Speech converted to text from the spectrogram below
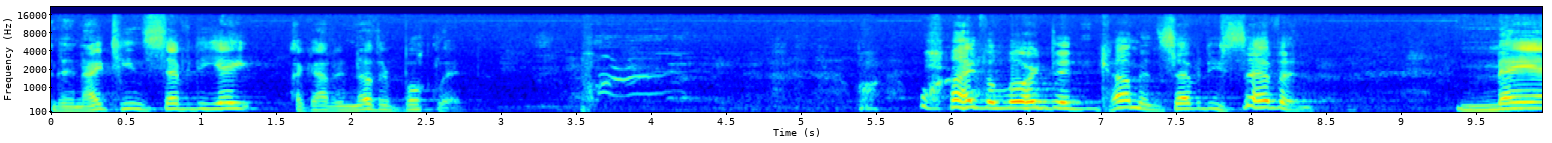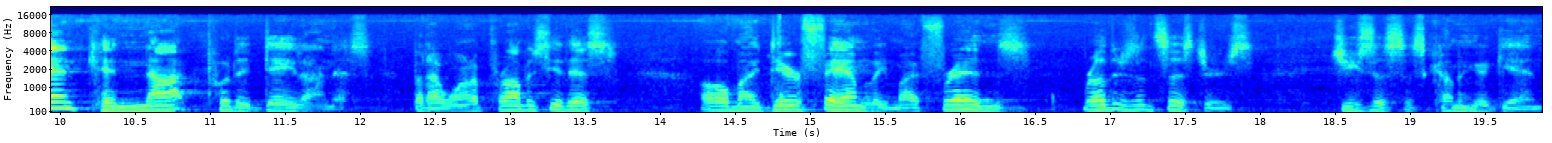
And in 1978, I got another booklet. why the Lord didn't come in 77. Man cannot put a date on this. But I want to promise you this. Oh, my dear family, my friends, brothers and sisters, Jesus is coming again.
